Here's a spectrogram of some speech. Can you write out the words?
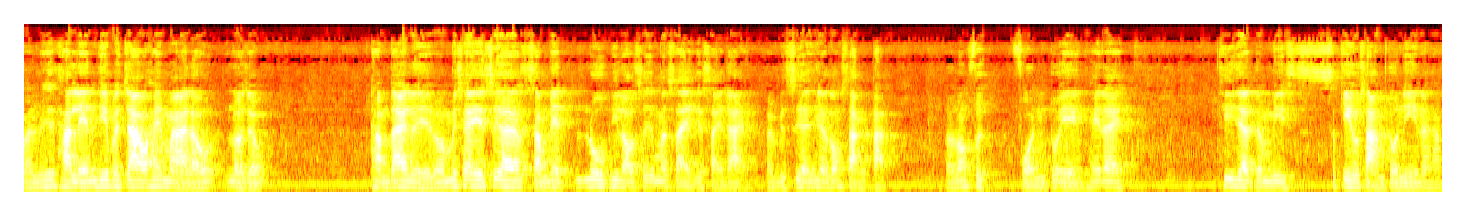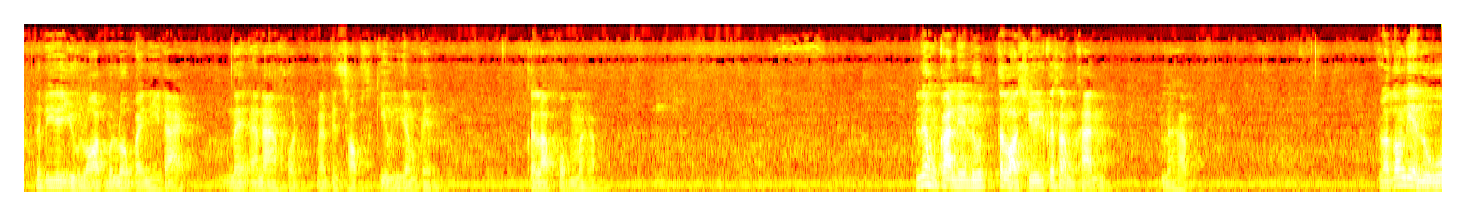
มันไม่ใช่ทาเลนที่พระเจ้าให้มาแล้วเราจะ ทำได้เลยมันไม่ใช่เสื้อสำเร็จรูปที่เราซื้อมาใส่จะใส่ได้ มันเป็นเสื้อที่เราต้องสั่งตัด เราต้องฝึกฝนตัวเองให้ได้ ที่จะจะมีสกิลสามตัวนี้นะครับ เพื่อที่จะอยู่รอดบนโลกใบนี้ได้ ในอนาคตมันเป็นซอฟต์สกิลที่จำเป็นสำหรับผมนะครับ เรื่องของการเรียนรู้ตลอดชีวิตก็สำคัญนะครับ เราต้องเรียนรู้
